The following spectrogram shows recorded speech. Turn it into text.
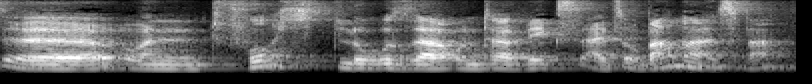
äh, und furchtloser unterwegs, als Obama es war?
